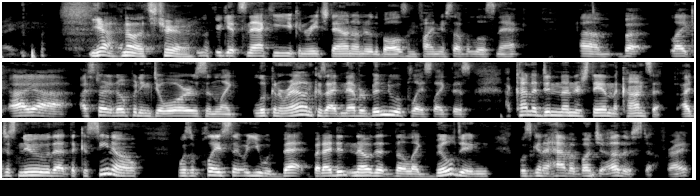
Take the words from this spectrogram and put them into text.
right? yeah, no, that's true. If you get snacky, you can reach down under the balls and find yourself a little snack. Um, but like I, uh, I started opening doors and like looking around because I'd never been to a place like this. I kind of didn't understand the concept. I just knew that the casino was a place that you would bet, but I didn't know that the like building was going to have a bunch of other stuff, right?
